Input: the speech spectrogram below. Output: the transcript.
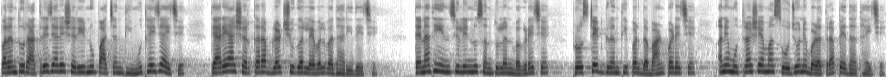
પરંતુ રાત્રે જ્યારે શરીરનું પાચન ધીમું થઈ જાય છે, ત્યારે આ શર્કરા બ્લડ શુગર લેવલ વધારી દે છે. તેનાથી ઇન્સ્યુલિનનું સંતુલન બગડે છે, પ્રોસ્ટેટ ગ્રંથિ પર દબાણ પડે છે અને મૂત્રાશયમાં સોજો ને બળતરા પેદા થાય છે.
